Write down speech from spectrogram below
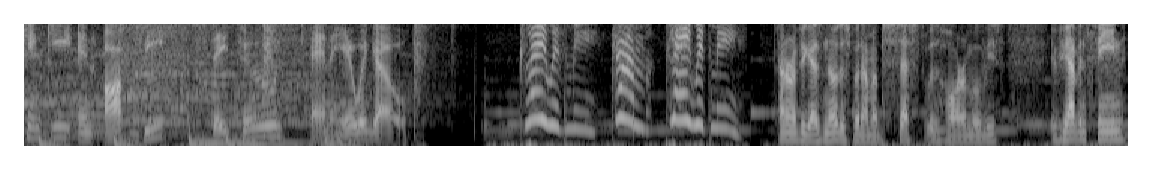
kinky, and offbeat. Stay tuned, and here we go. Play with me. Come, play with me. I don't know if you guys know this, but I'm obsessed with horror movies. If you haven't seen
